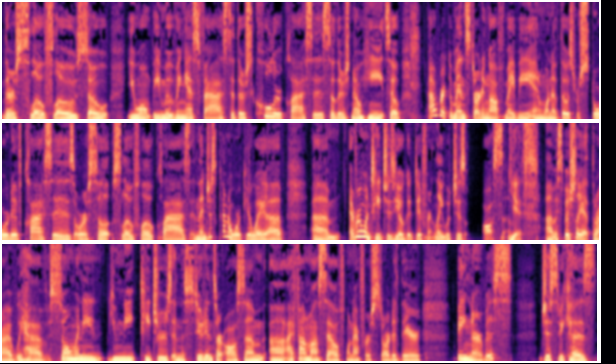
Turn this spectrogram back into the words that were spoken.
There's slow flows, so you won't be moving as fast. There's cooler classes, so there's no heat. So I recommend starting off maybe in one of those restorative classes or a slow, slow flow class, and then just kind of work your way up. Um, everyone teaches yoga differently, which is awesome. yes. Um, especially at Thrive, we have so many unique teachers, and the students are awesome. Uh, I found myself when I first started there being nervous just because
